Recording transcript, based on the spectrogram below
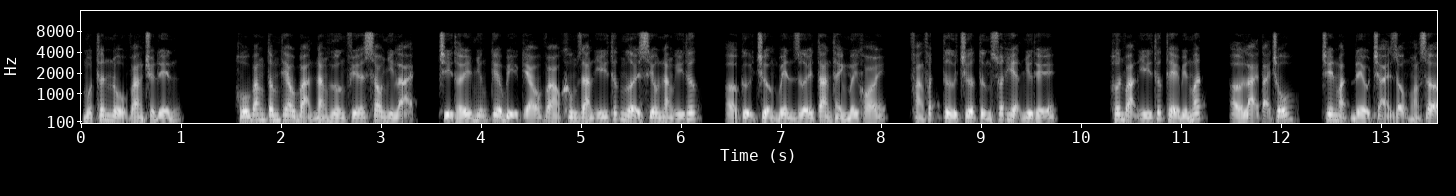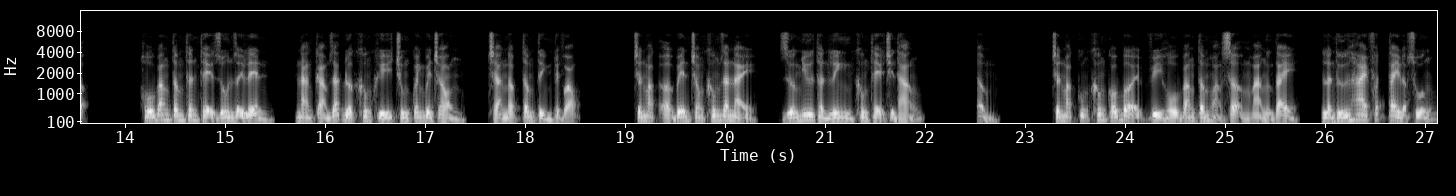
Một thân nổ vang truyền đến. Hồ băng tâm theo bản năng hướng phía sau nhìn lại chỉ thấy những kia bị kéo vào không gian ý thức người siêu năng ý thức ở cự trưởng bên dưới tan thành mây khói phảng phất từ chưa từng xuất hiện như thế. Hơn bạn ý thức thể biến mất ở lại tại chỗ trên mặt đều trải rộng hoảng sợ. Hồ băng tâm thân thể run rẩy lên nàng cảm giác được không khí chung quanh bên trong tràn ngập tâm tình tuyệt vọng trần mặc ở bên trong không gian này, dường như thần linh không thể chiến thắng. Ẩm. Trần mặc cũng không có bởi vì hồ băng tâm hoảng sợ mà ngừng tay, lần thứ hai phất tay đập xuống,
